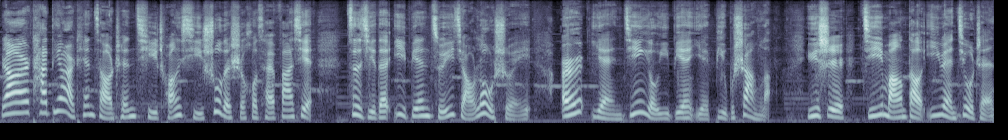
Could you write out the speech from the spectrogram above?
然而，他第二天早晨起床洗漱的时候，才发现自己的一边嘴角漏水，而眼睛有一边也闭不上了。于是急忙到医院就诊。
